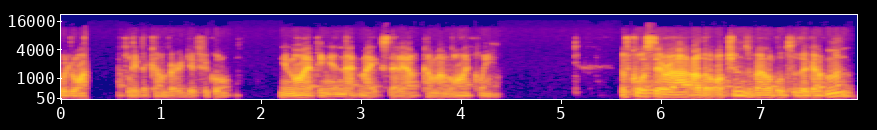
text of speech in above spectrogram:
would likely become very difficult. In my opinion, that makes that outcome unlikely. Of course, there are other options available to the government.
